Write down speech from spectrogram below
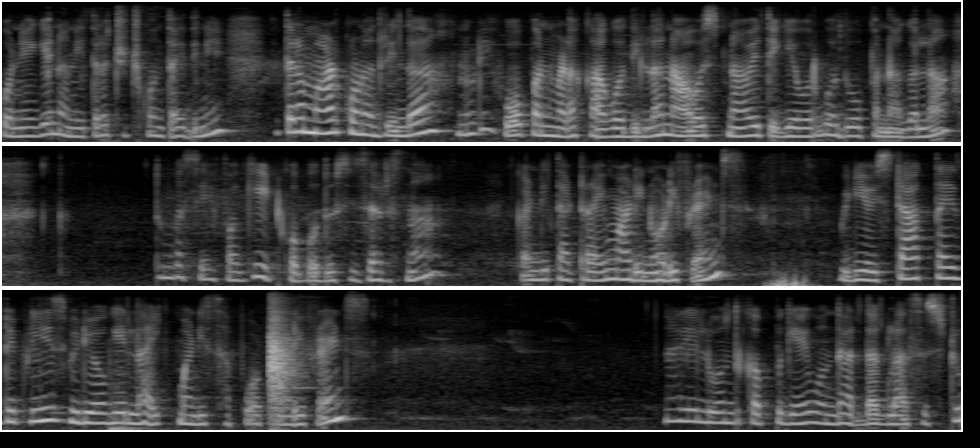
ಕೊನೆಗೆ ನಾನು ಈ ಥರ ಚುಚ್ಕೊತಾ ಇದ್ದೀನಿ. ಈ ಥರ ಮಾಡ್ಕೊಳೋದ್ರಿಂದ ನೋಡಿ ಓಪನ್ ಮಾಡೋಕ್ಕಾಗೋದಿಲ್ಲ. ನಾವಷ್ಟು ನಾವೇ ತೆಗಿಯೋವರೆಗೂ ಅದು ಓಪನ್ ಆಗೋಲ್ಲ. ತುಂಬ ಸೇಫಾಗಿ ಇಟ್ಕೋಬೋದು ಸಿಸರ್ಸ್ನ ಖಂಡಿತ ಟ್ರೈ ಮಾಡಿ ನೋಡಿ ಫ್ರೆಂಡ್ಸ್ ವಿಡಿಯೋ ಇಷ್ಟ ಆಗ್ತಾಯಿದ್ರೆ ಪ್ಲೀಸ್ ವಿಡಿಯೋಗೆ ಲೈಕ್ ಮಾಡಿ ಸಪೋರ್ಟ್ ಮಾಡಿ ಫ್ರೆಂಡ್ಸ್ ನಾನು ಇಲ್ಲಿ ಒಂದು ಕಪ್ಗೆ ಒಂದು ಅರ್ಧ ಗ್ಲಾಸಷ್ಟು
